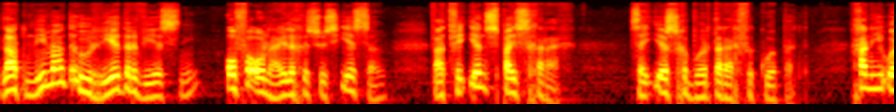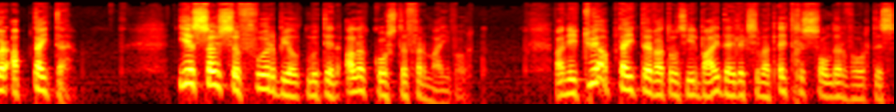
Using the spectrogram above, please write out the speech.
Laat niemand 'n hoereder wees nie of 'n onheilige soos Esau wat vir een spysgereg sy eersgeboortereg verkoop het. Gaan hier oor aptyte. Esau se voorbeeld moet ten alle koste vermy word. Want die twee aptyte wat ons hier baie duidelik sien wat uitgesonder word is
